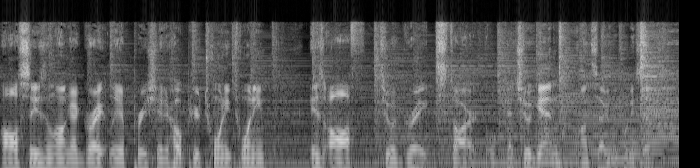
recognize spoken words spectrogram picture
all season long. I greatly appreciate it. Hope your 2020 is off to a great start. We'll catch you again on Second and 26.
